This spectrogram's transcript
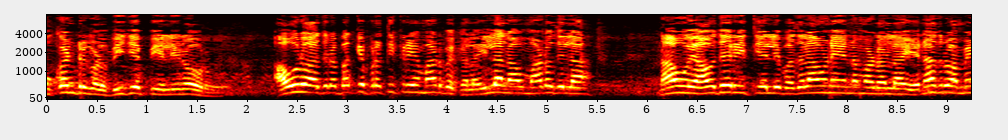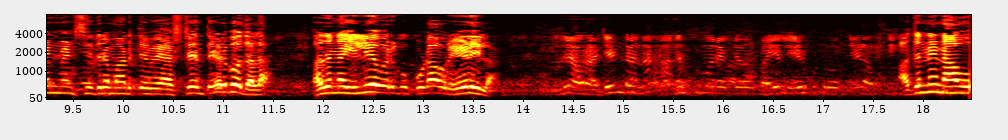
ಮುಖಂಡರುಗಳು ಬಿಜೆಪಿಯಲ್ಲಿರೋರು, ಅವರು ಅದರ ಬಗ್ಗೆ ಪ್ರತಿಕ್ರಿಯೆ ಮಾಡಬೇಕಲ್ಲ? ಇಲ್ಲ, ನಾವು ಮಾಡೋದಿಲ್ಲ. ನಾವು ಯಾವುದೇ ರೀತಿಯಲ್ಲಿ ಬದಲಾವಣೆಯನ್ನು ಮಾಡಲ್ಲ. ಏನಾದರೂ ಅಮೆಂಡ್ಮೆಂಟ್ಸ್ ಇದ್ರೆ ಮಾಡ್ತೇವೆ ಅಷ್ಟೇ ಅಂತ ಹೇಳ್ಬೋದಲ್ಲ. ಅದನ್ನ ಇಲ್ಲಿಯವರೆಗೂ ಕೂಡ ಅವ್ರು ಹೇಳಿಲ್ಲ. ಅದನ್ನೇ ನಾವು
